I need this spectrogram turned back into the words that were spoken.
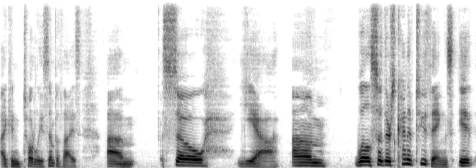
I can totally sympathize. Um, so yeah. Um, well, so there's kind of two things. It,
